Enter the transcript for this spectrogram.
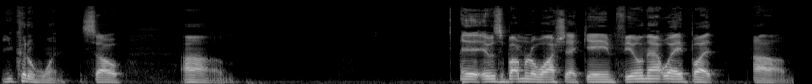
you could have won. So um, it, it was a bummer to watch that game, feeling that way, but um,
